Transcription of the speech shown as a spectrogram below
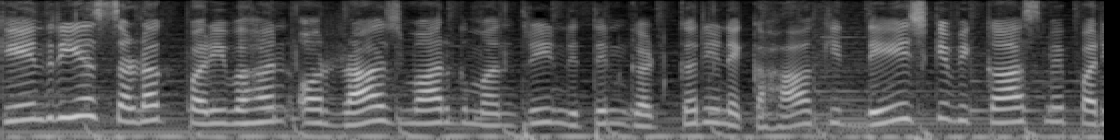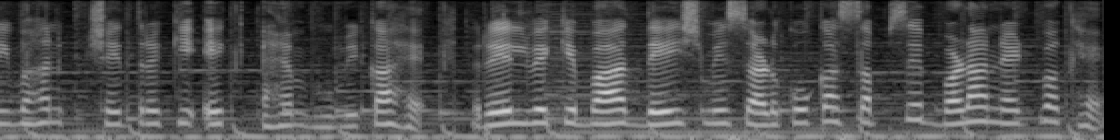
केंद्रीय सड़क परिवहन और राजमार्ग मंत्री नितिन गडकरी ने कहा कि देश के विकास में परिवहन क्षेत्र की एक अहम भूमिका है। रेलवे के बाद देश में सड़कों का सबसे बड़ा नेटवर्क है।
